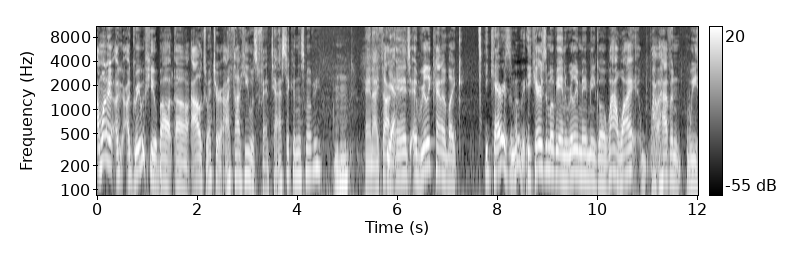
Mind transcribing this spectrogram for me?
I want to agree with you about uh, Alex Winter. I thought he was fantastic in this movie, mm-hmm. and I thought Yeah. and it's, it really kind of like he carries the movie. he carries the movie and it really made me go wow why haven't we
